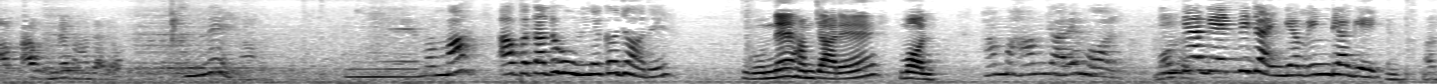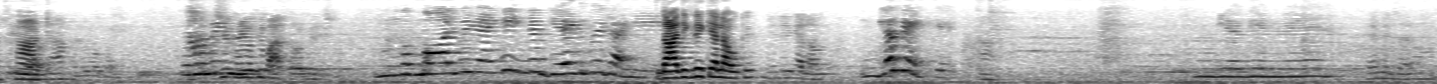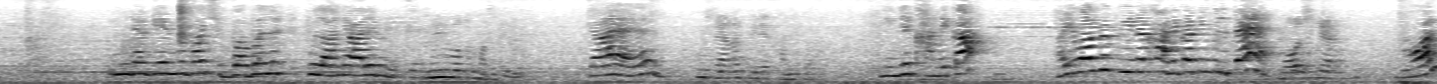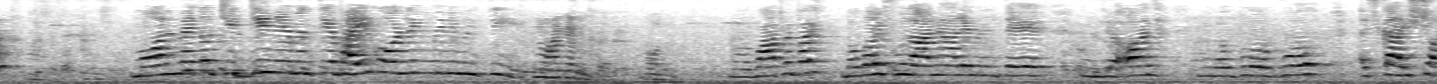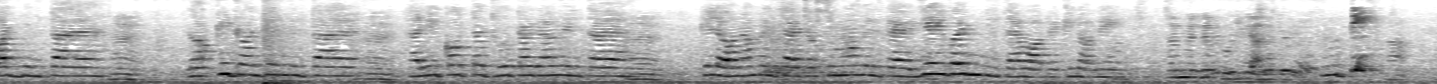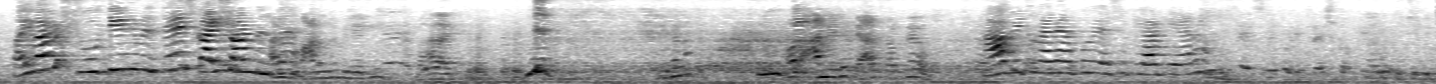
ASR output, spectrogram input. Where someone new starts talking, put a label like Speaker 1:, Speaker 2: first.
Speaker 1: आप आप घूमने कहाँ जा रहे हो
Speaker 2: घूमने
Speaker 1: हाँ।
Speaker 2: मम्मा आप बता दो घूमने को जा रहे हैं?
Speaker 3: घूमने हम जा रहे हैं मॉल।
Speaker 2: हम हम जा रहे हैं मॉल? इंडिया गेट भी जाएँगे हम इंडिया गेट।
Speaker 1: अच्छा
Speaker 3: हाँ।
Speaker 1: हो
Speaker 2: मॉल भी जाएँगे इंडिया गेट भी जाएँगे।
Speaker 3: दादी के लिए क्या लाओगे?
Speaker 1: क्या लाओगे?
Speaker 2: इंडिया गेट के। बबल फुलाने वाले मिलते हैं।
Speaker 1: नहीं वो तो मत नहीं
Speaker 2: क्या है?
Speaker 1: कुछ लाना पीने खाने का।
Speaker 2: पीने खाने का? भाई वहाँ पे पीने खाने का नहीं मिलता है।
Speaker 1: मॉल
Speaker 2: मॉल मॉल में तो चिज्जी नहीं मिलती है भाई कोल्ड ड्रिंक भी नहीं मिलती।
Speaker 1: वहाँ क्या मिलता है? मॉल में।
Speaker 2: वहाँ पे बस बबल फुलाने वाले मिलते हैं। और वो वो, स्काई शॉट मिलता है
Speaker 1: हैं
Speaker 2: रॉकेट लॉन्चर मिलता है
Speaker 1: हैं
Speaker 2: हेलीकॉप्टर छोटा सा मिलता है
Speaker 1: हैं
Speaker 2: खिलौना मिलता है चश्मा मिलता है यही बस मिलता है वहाँ पे खिलौने
Speaker 1: चल मिलते फ्रूटी आना।
Speaker 2: फ्रूटी?
Speaker 1: हाँ।
Speaker 2: भाई बार फ्रूटी नहीं मिलते हैं स्काई शॉट मिलता है।
Speaker 1: दुकान में मिलेगी बाहर आई ठीक है ना? और आप मेरे प्यार करते हो?
Speaker 2: हाँ भी तो मैंने आपको ऐसे प्यार किया ना।
Speaker 1: कुछ भी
